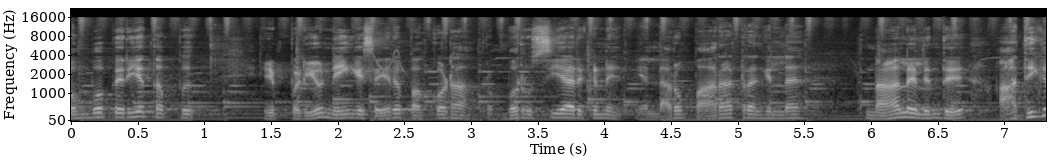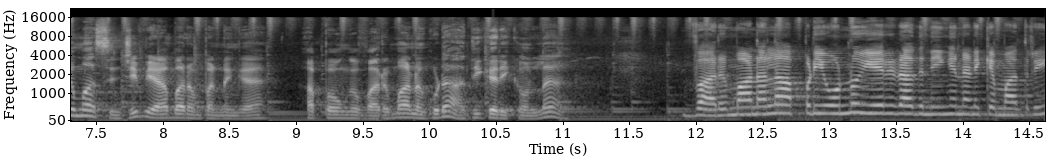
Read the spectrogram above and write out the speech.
ரொம்ப பெரிய தப்பு. இப்படியும் நீங்கள் செய்கிற பக்கோடா ரொம்ப ருசியாக இருக்குன்னு எல்லாரும் பாராட்டுறாங்கல்ல. நாளையிலேருந்து அதிகமாக செஞ்சு வியாபாரம் பண்ணுங்க. அப்போ உங்கள் வருமானம் கூட அதிகரிக்கும்ல. வருமானம்லாம் அப்படி ஒன்றும் ஏறிடாது நீங்கள் நினைக்க மாதிரி.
